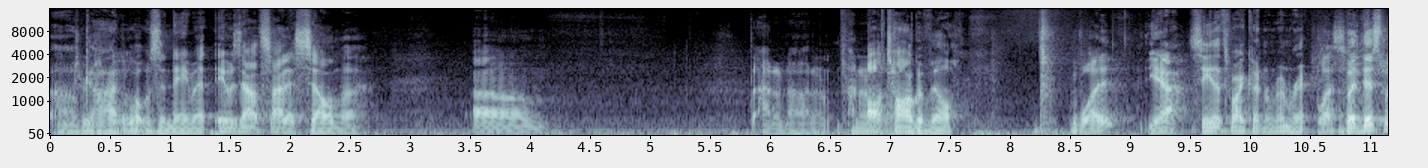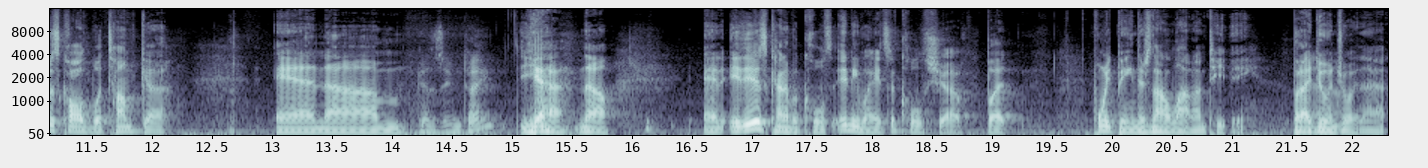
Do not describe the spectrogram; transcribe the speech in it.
oh God, what was the name of it? It was outside of Selma. Um, I don't know. I don't. I don't oh, know. Toggleville. what? Yeah, see, that's why I couldn't remember it. Bless but this was called Wetumpka, and um, Gesundheit? yeah, no, and it is kind of a cool. Anyway, it's a cool show. But point being, there's not a lot on TV, but I do enjoy that.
